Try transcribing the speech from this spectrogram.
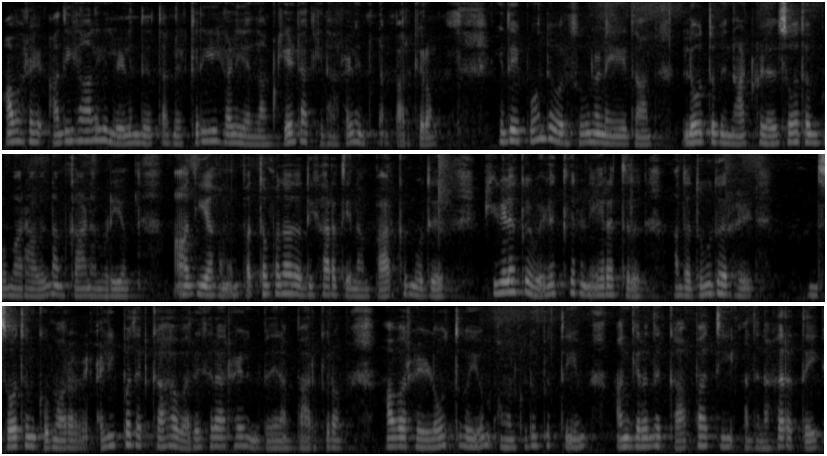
அவர்கள் அதிகாலையில் எழுந்து தங்கள் கிரியைகளை எல்லாம் கேடாக்கினார்கள் என்று நாம் பார்க்கிறோம். இதை போன்ற ஒரு சூழ்நிலையை தான் லோத்துவின் நாட்களில் சோதம் குமாராவில் நாம் காண முடியும். ஆதியாகமும் பத்தொன்பதாவது அதிகாரத்தை நாம் பார்க்கும்போது கிழக்கு வெளுக்கிற நேரத்தில் அந்த தூதர்கள் சோதம் குமாரை அழிப்பதற்காக வருகிறார்கள் என்பதை நாம் பார்க்கிறோம். அவர்கள் லோத்துவையும் அவன் குடும்பத்தையும் அங்கிருந்து காப்பாற்றி அந்த நகரத்தை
